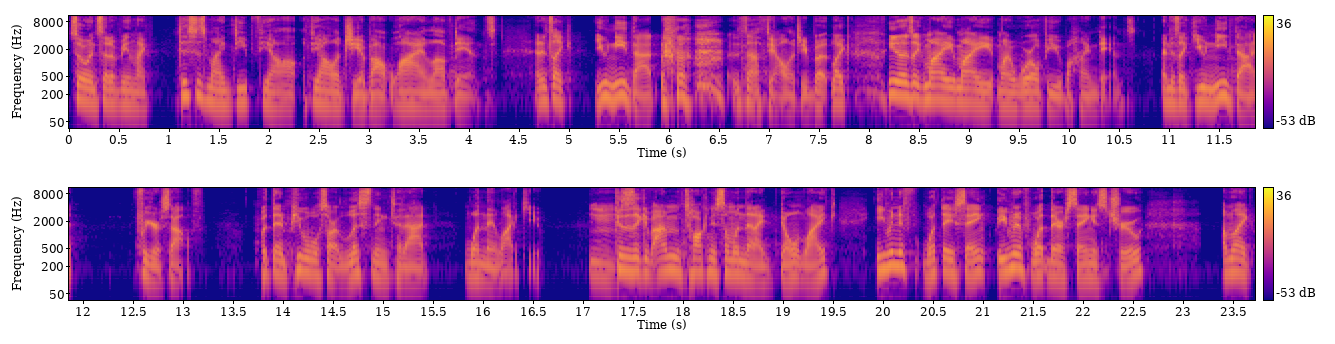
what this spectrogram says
So instead of being like, this is my deep theo- theology about why I love dance. And it's like, you need that. it's not theology, but like, you know, it's like my my my worldview behind dance. And it's like you need that for yourself. But then people will start listening to that when they like you. Because it's like if I'm talking to someone that I don't like, even if what they're saying, even if what they're saying is true, I'm like,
